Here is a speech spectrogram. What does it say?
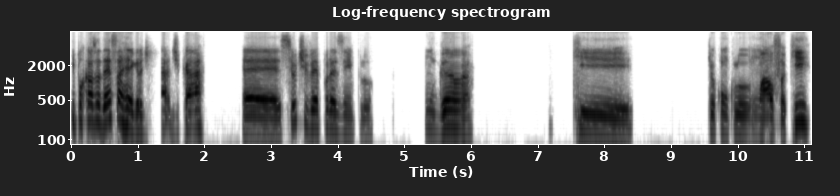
E por causa dessa regra de, de K, é, se eu tiver, por exemplo, um gama que, que eu concluo um alfa aqui,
